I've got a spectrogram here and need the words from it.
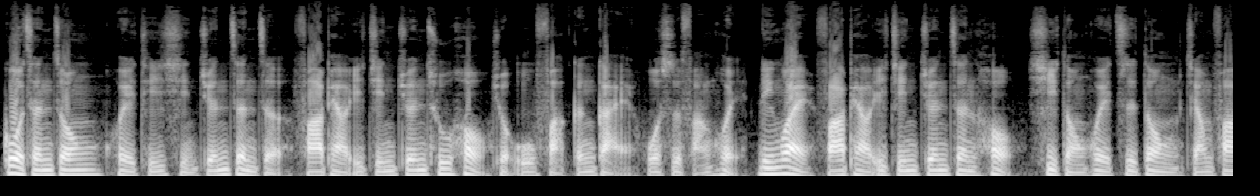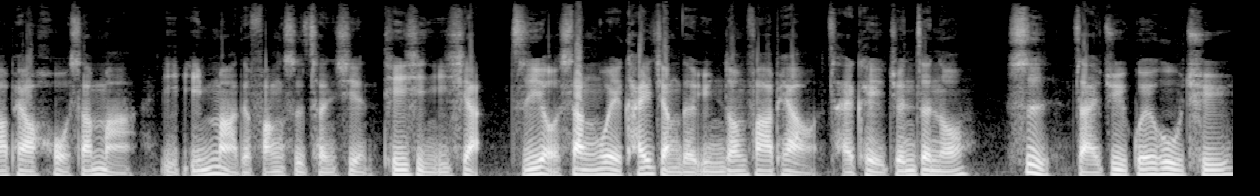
过程中会提醒捐赠者，发票一经捐出后就无法更改或是反悔。另外，发票一经捐赠后，系统会自动将发票后三码以银码的方式呈现，提醒一下。只有尚未开奖的云端发票才可以捐赠哦。四载具归户区，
